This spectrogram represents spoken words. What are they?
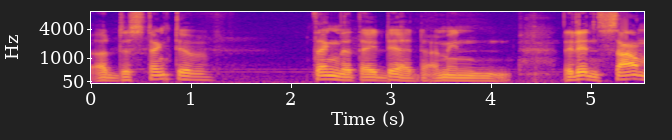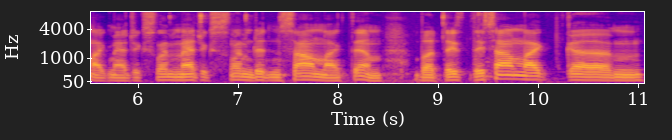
a distinctive thing that they did. I mean, they didn't sound like Magic Slim. Magic Slim didn't sound like them, but they they sound like um,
